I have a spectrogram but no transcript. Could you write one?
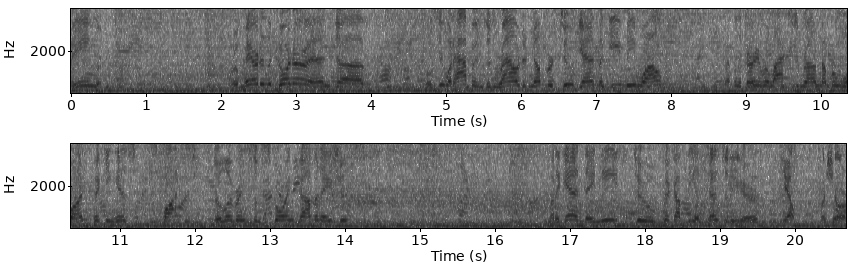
being repaired in the corner, and uh, we'll see what happens in round number two. Gan McGee, meanwhile, definitely very relaxed in round number one, picking his spots, delivering some scoring combinations. But again, they need to pick up the intensity here. Yep, for sure.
